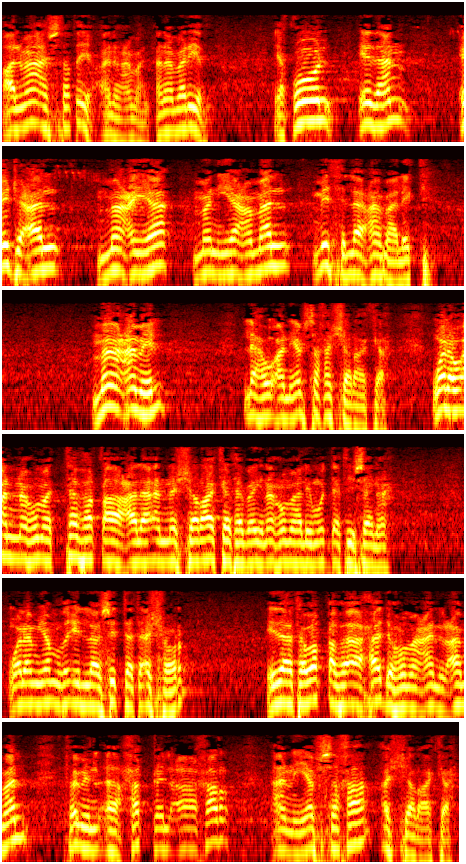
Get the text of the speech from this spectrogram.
قال ما أستطيع أنا أعمل أنا مريض. يقول اذا اجعل معي من يعمل مثل عملك. ما عمل؟ له أن يفسخ الشراكة. ولو أنهما اتفقا على أن الشراكة بينهما لمدة سنة ولم يمض إلا ستة أشهر إذا توقف أحدهما عن العمل فمن حق الآخر أن يفسخ الشراكة.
